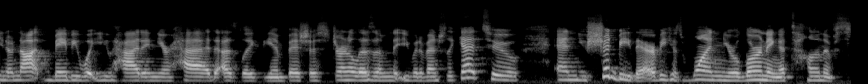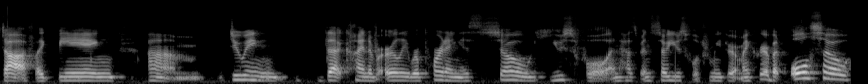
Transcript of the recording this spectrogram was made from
you know, not maybe what you had in your head as like the ambitious journalism that you would eventually get to. And you should be there because one, you're learning a ton of stuff, like being, um, doing that kind of early reporting is so useful and has been so useful for me throughout my career. But also,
